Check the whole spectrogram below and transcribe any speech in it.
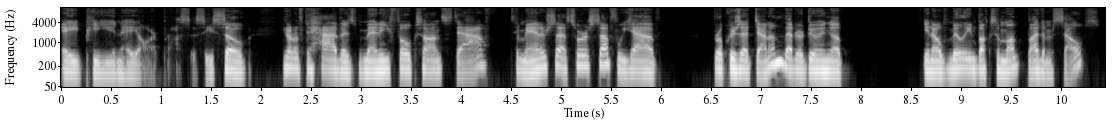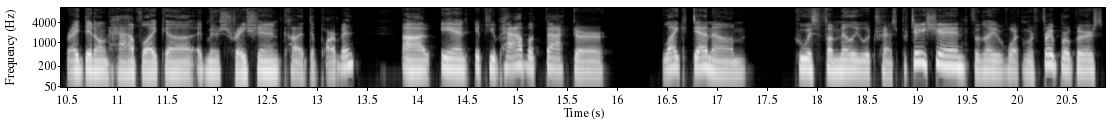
AP and AR processes. So you don't have to have as many folks on staff to manage that sort of stuff. We have brokers at Denim that are doing a you know, million bucks a month by themselves, right? They don't have like a administration kind of department. Uh, and if you have a factor like Denim, who is familiar with transportation, familiar with working with freight brokers,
